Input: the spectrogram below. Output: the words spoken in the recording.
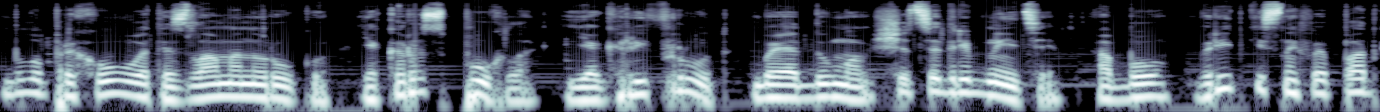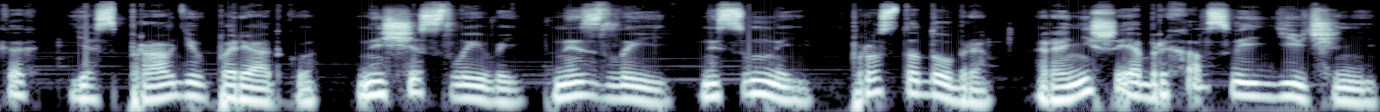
було приховувати зламану руку, яка розпухла, як грейпфрут, бо я думав, що це дрібниці. Або в рідкісних випадках я справді в порядку, нещасливий, не злий, не сумний. Просто добре. Раніше я брехав своїй дівчині,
